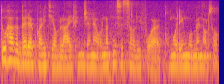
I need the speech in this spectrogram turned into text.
to have a better quality of life in general, not necessarily for promoting women also.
